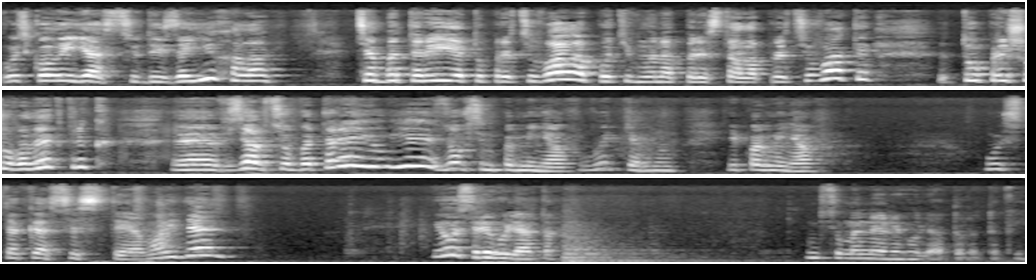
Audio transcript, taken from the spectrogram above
Ось коли я сюди заїхала, ця батарея то працювала, потім вона перестала працювати, то прийшов електрик, е, взяв цю батарею і зовсім поміняв. Витягнув і поміняв. Ось така система йде. І ось регулятор. Ось у мене регулятор такий.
